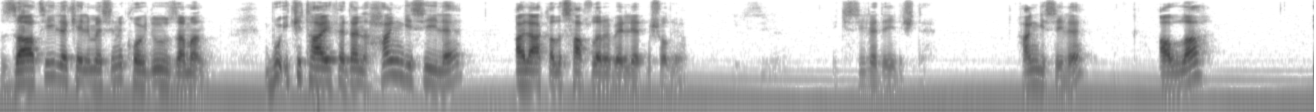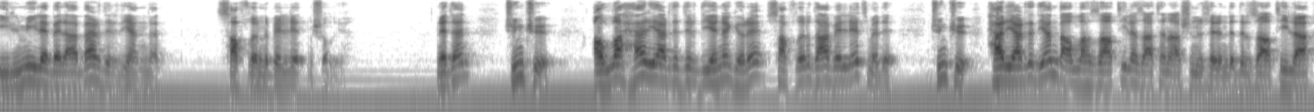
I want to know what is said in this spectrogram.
Zatıyla kelimesini koyduğu zaman bu iki taifeden hangisiyle alakalı safları belli etmiş oluyor? İkisiyle. Değil işte. Hangisiyle? Allah ilmiyle beraberdir diyenden saflarını belli etmiş oluyor. Neden? Çünkü Allah her yerdedir diyene göre safları daha belli etmedi. Çünkü her yerde diyen de Allah zatıyla zaten arşın üzerindedir, zatıyla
